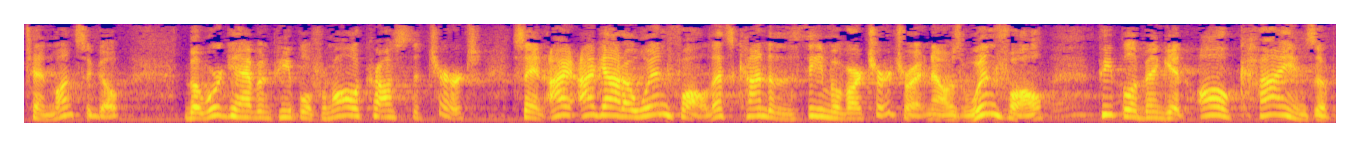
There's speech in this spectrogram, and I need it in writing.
ten months ago, but we're having people from all across the church saying, I, I got a windfall. That's kind of the theme of our church right now is windfall. People have been getting all kinds of,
